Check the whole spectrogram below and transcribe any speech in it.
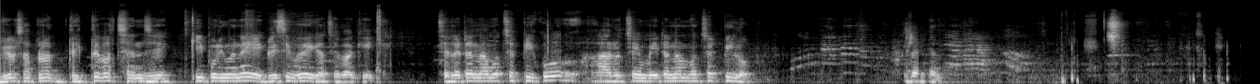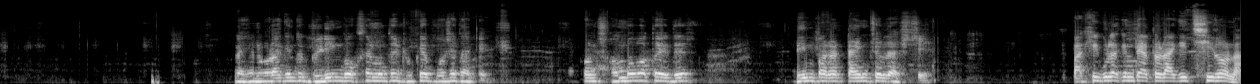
ভিউয়ার্স আপনারা দেখতে পাচ্ছেন যে কি পরিমাণে এগ্রেসিভ হয়ে গেছে পাখি। ছেলেটার নাম হচ্ছে পিকু আর হচ্ছে মেয়েটার নাম হচ্ছে পিলো। দেখেন দেখেন, ওরা কিন্তু ব্রিডিং বক্সের মধ্যে ঢুকে বসে থাকে। এখন সম্ভবত এদের ডিম পাড়ার টাইম চলে আসছে। পাখিগুলা কিন্তু এত রাগী ছিল না।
